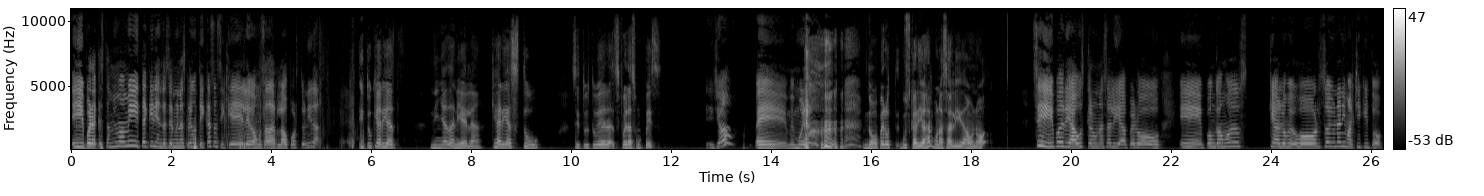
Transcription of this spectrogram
Y por acá está mi mamita queriendo hacerme unas preguntitas, así que le vamos a dar la oportunidad. ¿Y tú qué harías, niña Daniela? ¿Qué harías tú si tú tuvieras, fueras un pez? ¿Y yo? Eh, me muero. no, pero ¿buscarías alguna salida o no? Sí, podría buscar una salida, pero eh, pongamos que a lo mejor soy un animal chiquito.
